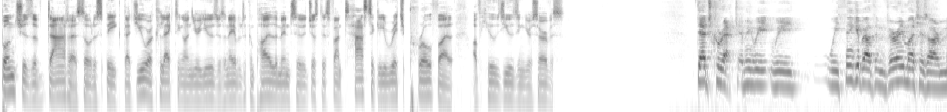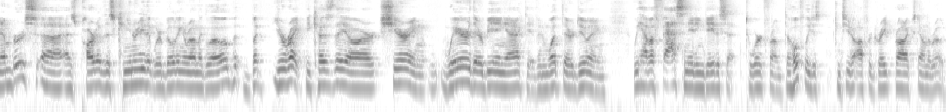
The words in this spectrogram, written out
bunches of data, so to speak, that you are collecting on your users and able to compile them into just this fantastically rich profile of who's using your service. That's correct. I mean, we we we think about them very much as our members, uh, as part of this community that we're building around the globe. But you're right, because they are sharing where they're being active and what they're doing, we have a fascinating data set to work from to hopefully just continue to offer great products down the road.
